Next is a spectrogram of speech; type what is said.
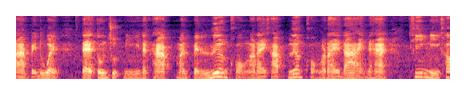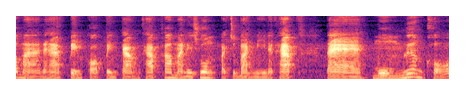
ตามไปด้วย แต่ตรงจุดนี้นะครับมันเป็นเรื่องของอะไรครับ เรื่องของรายได้นะฮะ ที่มีเข้ามานะฮะเป็นกอบเป็นกำครับเข้ามาในช่วงปัจจุบันนี้นะครับ แต่มุมเรื่องของ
